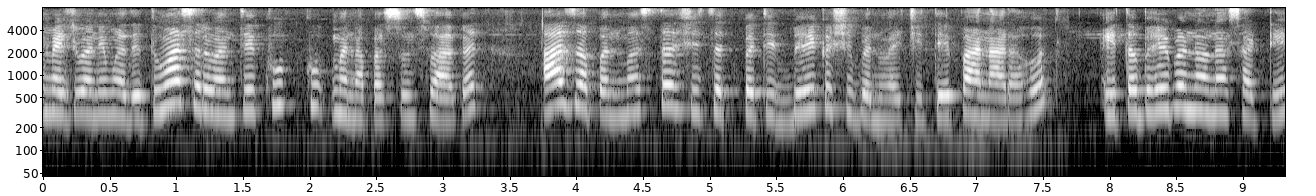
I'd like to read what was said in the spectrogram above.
मेजवानीमध्ये तुम्हा सर्वांचे खूप खूप मनापासून स्वागत. आज आपण मस्त अशी चटपटीत भेळ कशी बनवायची ते पाहणार आहोत. इथं भेळ बनवण्यासाठी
